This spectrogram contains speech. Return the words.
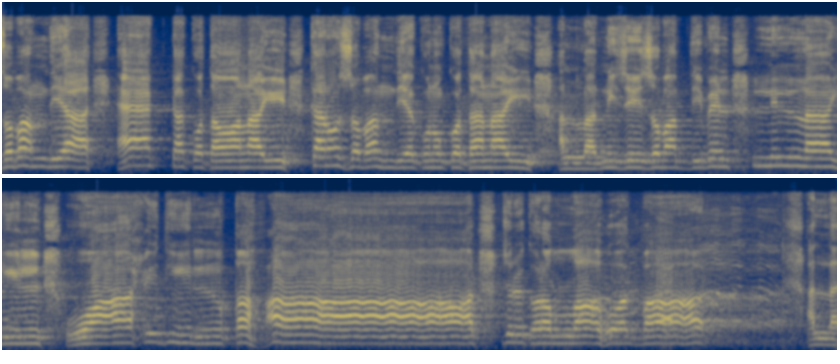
জবান দিয়া একটা কথাও নাই, কারও জবান দিয়া কোনো কথা নাই। আল্লাহ নিজেই জবাব দিবেন, লিল্লাহিল ওয়াহিদিল কাহার জোরে কর আল্লাহু আকবার। আল্লাহ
